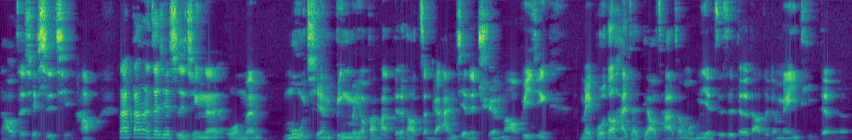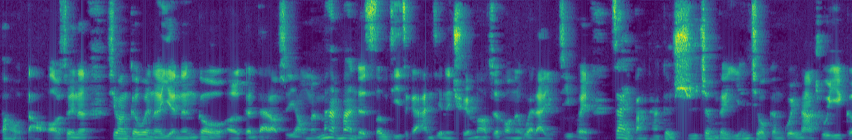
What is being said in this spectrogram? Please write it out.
到这些事情。好。那当然，这些事情呢，我们目前并没有办法得到整个案件的全貌，毕竟美国都还在调查中，我们也只是得到这个媒体的报道哦。所以呢，希望各位呢也能够呃跟戴老师一样，我们慢慢的搜集这个案件的全貌之后呢，未来有机会再把它更实证的研究跟归纳出一个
